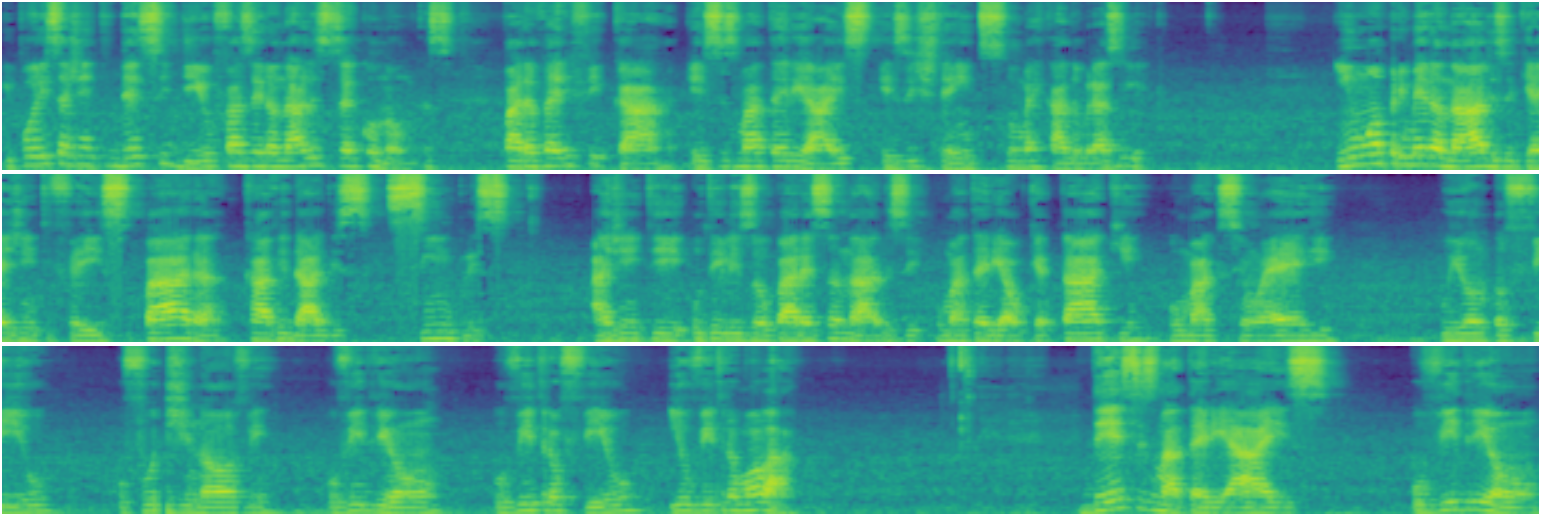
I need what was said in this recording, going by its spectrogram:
E por isso a gente decidiu fazer análises econômicas para verificar esses materiais existentes no mercado brasileiro. Em uma primeira análise que a gente fez para cavidades simples, a gente utilizou para essa análise o material Ketak, o Maxion R, o Ionofil, o Fujinov, o Vidrion, o Vitrofil e o Vitromolar. Desses materiais, o Vidrion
